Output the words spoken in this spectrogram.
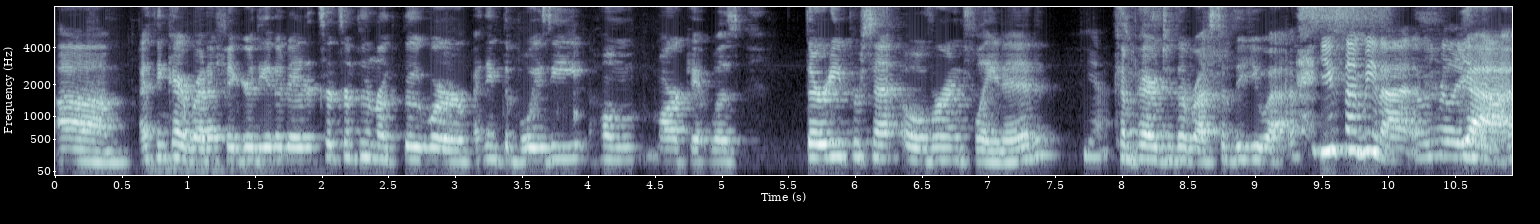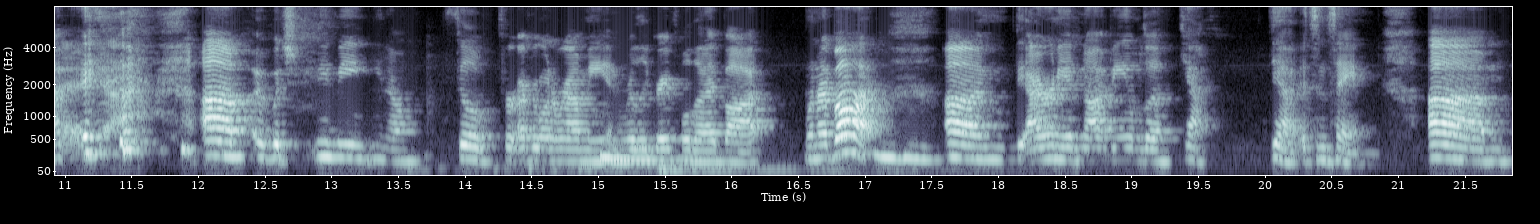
Um, I think I read a figure the other day that said something like they were. I think the Boise home market was thirty percent overinflated yeah. compared to the rest of the U.S. You sent me that. It was really Yeah. Yeah. um, which made me, you know, feel for everyone around me and really Mhm. grateful that I bought when I bought. Mhm. Um, the irony of not being able to, yeah, yeah, it's insane. Um,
